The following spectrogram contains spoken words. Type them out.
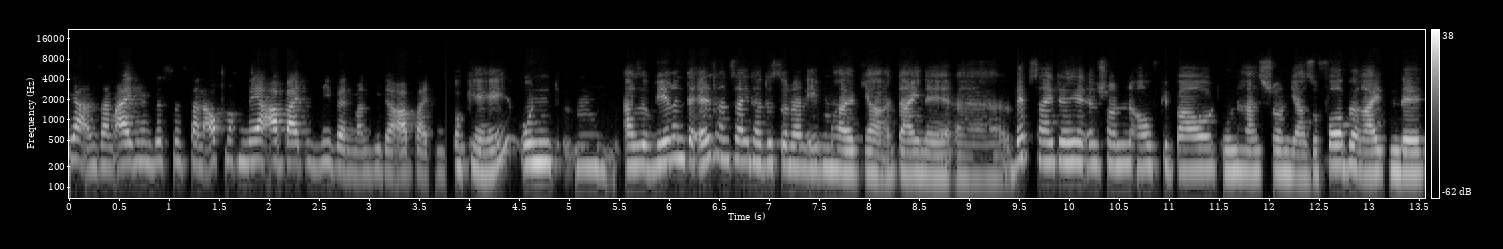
ja an seinem eigenen Business dann auch noch mehr arbeiten, wie wenn man wieder arbeiten. Okay. Und ähm, also während der Elternzeit hattest du dann eben halt ja deine äh, Webseite äh, schon aufgebaut und hast schon ja so vorbereitende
